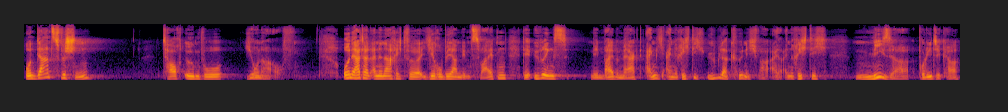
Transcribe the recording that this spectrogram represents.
Und dazwischen taucht irgendwo Jona auf. Und er hat halt eine Nachricht für Jerobeam II., der übrigens nebenbei bemerkt eigentlich ein richtig übler König war, ein richtig mieser Politiker.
